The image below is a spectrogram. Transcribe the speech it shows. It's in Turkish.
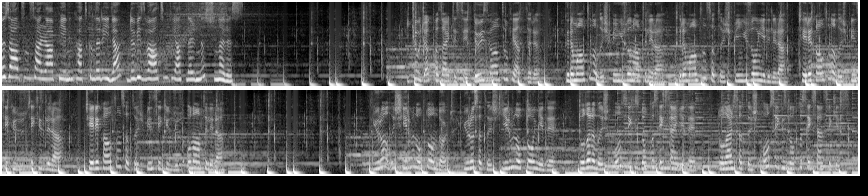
Özaltın Sarrafiye'nin katkılarıyla döviz ve altın fiyatlarını sunarız. 2 Ocak Pazartesi döviz ve altın fiyatları. Gram altın alış 1116 lira, gram altın satış 1117 lira, çeyrek altın alış 1808 lira, çeyrek altın satış 1816 lira. Euro alış 20.14, Euro satış 20.17, Dolar alış 18.87, Dolar satış 18.88.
